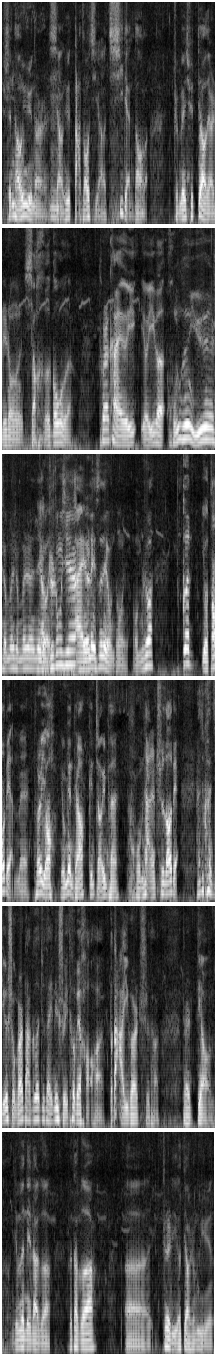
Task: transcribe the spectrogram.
神堂峪那儿，嗯想去大早起啊，七点到了，准备去钓点这种小河沟子。突然看有一有一个红鳟鱼什么什么的那养殖中心，哎，就类似那种东西。我们说，哥有早点没？他说有，有面条，给你整一盆。我们俩人吃早点，然后就看几个手竿大哥就在那水特别好哈，不大一个池塘，在那钓呢。你就问那大哥说：“大哥，呃，这里头钓什么鱼呢？”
